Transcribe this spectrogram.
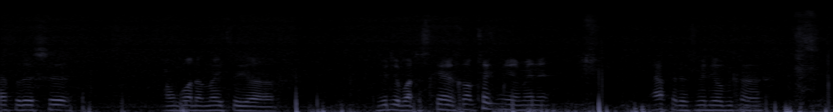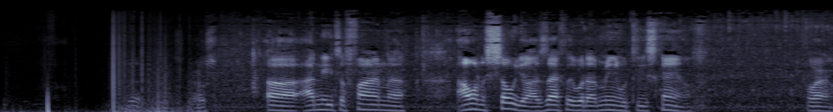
after this shit. I'm gonna make the uh, video about the scam. It's gonna take me a minute after this video because gross. Uh, I need to find. Uh, I want to show y'all exactly what I mean with these scams. Or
